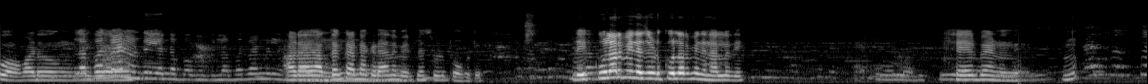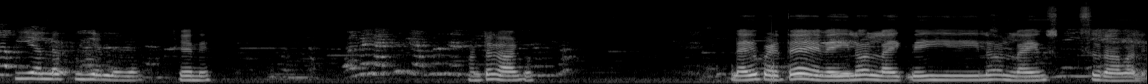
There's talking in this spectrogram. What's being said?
పో, వాడు ఆడ అర్థం కానీ అక్కడ ఏమైనా పెట్టిన చూడు ఒకటి. కూలర్ మీద చూడు కూలర్ మీద నల్లది. హెయిర్ బ్యాండ్ ఉంది. ఏంది? అంటే కాదు. లైవ్ పెడితే వెయ్యిలో లైక్ వెయ్యిలో లైవ్స్ రావాలి.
